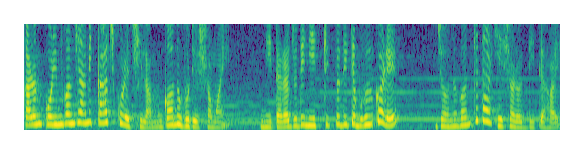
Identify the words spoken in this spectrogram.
কারণ করিমগঞ্জে আমি কাজ করেছিলাম গণভোটের সময়। নেতারা যদি নেতৃত্ব দিতে ভুল করে, জনগণকে তার খেসারত দিতে হয়।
